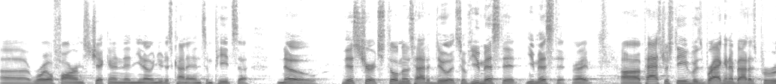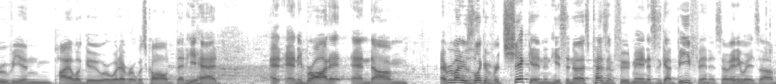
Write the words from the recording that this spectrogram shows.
uh, Royal Farms chicken, and you know, and you're just kind of in some pizza. No, this church still knows how to do it. So if you missed it, you missed it, right? Uh, Pastor Steve was bragging about his Peruvian pile of goo or whatever it was called that he had, and, and, he brought it, and um, everybody was looking for chicken, and he said, "No, that's peasant food, man. This has got beef in it." So, anyways. Um,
